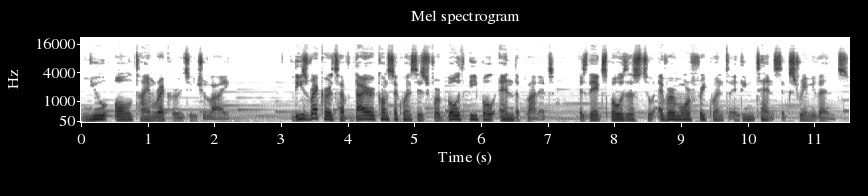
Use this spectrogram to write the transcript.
new all time records in July. These records have dire consequences for both people and the planet, as they expose us to ever more frequent and intense extreme events.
